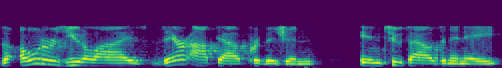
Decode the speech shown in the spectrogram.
The owners utilized their opt out provision in 2008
